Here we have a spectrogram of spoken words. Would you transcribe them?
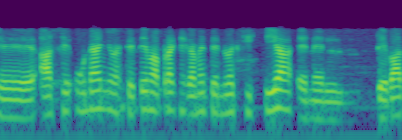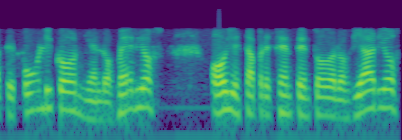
Eh, hace un año este tema prácticamente no existía en el debate público ni en los medios. Hoy está presente en todos los diarios.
